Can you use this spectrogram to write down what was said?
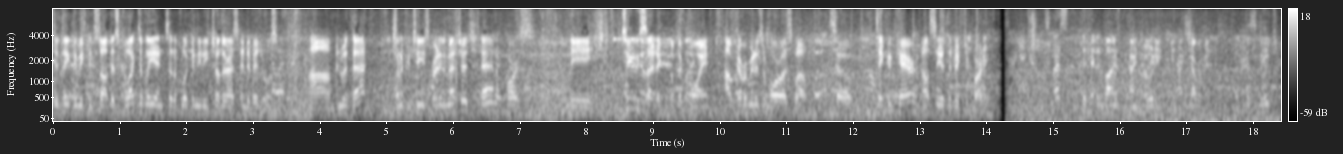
to think that we can solve this collectively instead of looking at each other as individuals. Um, and with that i'm going to continue spreading the message and of course the two side of the coin how government is immoral as well. So take good care and i'll see you at the victory party. So that's the hidden bias behind voting behind government this matrix,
